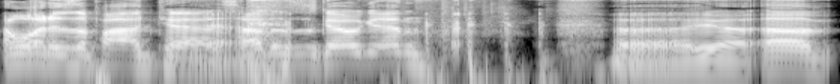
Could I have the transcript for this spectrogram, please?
"What is the podcast? Yeah. How does this go again?" uh, yeah. Um,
